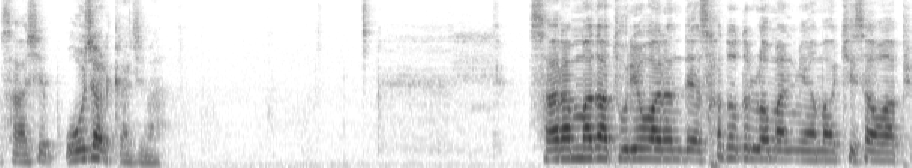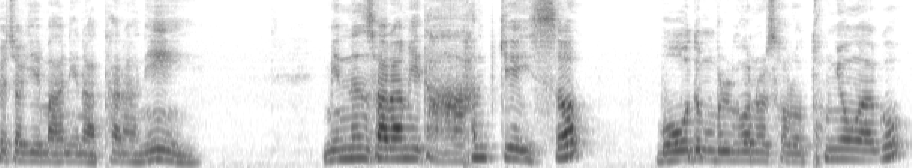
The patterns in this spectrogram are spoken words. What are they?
45절까지만 사람마다 두려워하는데 사도들로 말미암아 기사와 표적이 많이 나타나니 믿는 사람이 다 함께 있어 모든 물건을 서로 통용하고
